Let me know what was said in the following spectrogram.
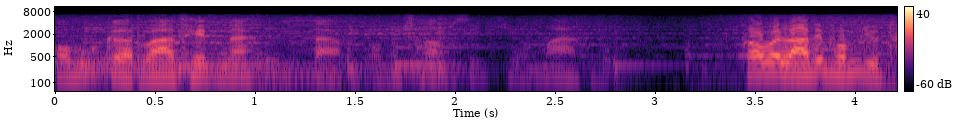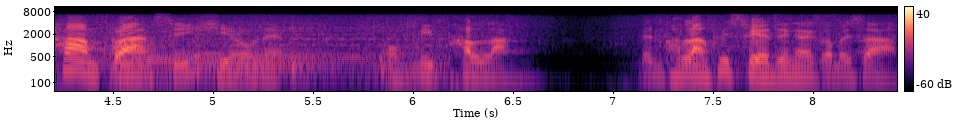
ผมเกิดวันอาทิตย์นะ แต่ผมชอบสีเขียวมากเลยเพราะเวลาที่ผมอยู่ท่ามกลางสีเขียวเนี่ย ผมมีพลัง เป็นพลังพิเศษยังไงก็ไม่ทราบ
